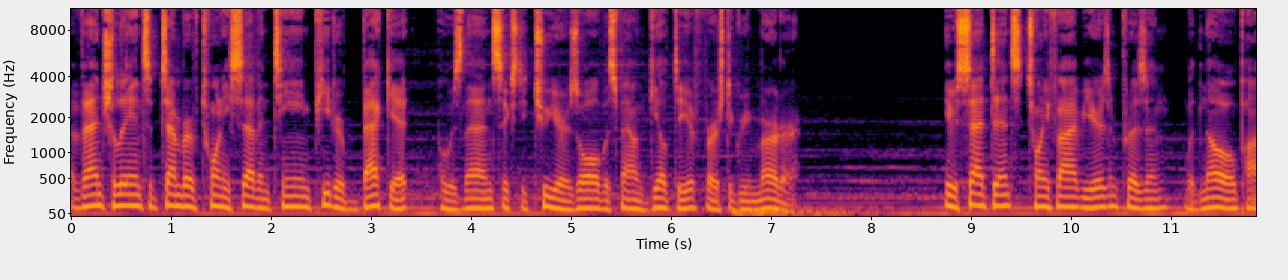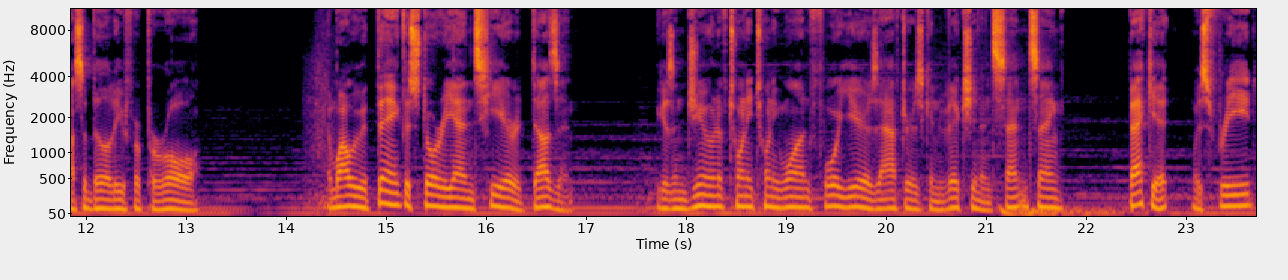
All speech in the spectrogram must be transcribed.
Eventually, in September of 2017, Peter Beckett, who was then 62 years old, was found guilty of first degree murder. He was sentenced to 25 years in prison with no possibility for parole. And while we would think the story ends here, it doesn't. Because in June of 2021, four years after his conviction and sentencing, Beckett was freed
